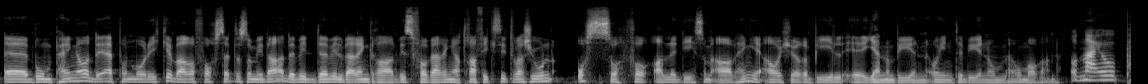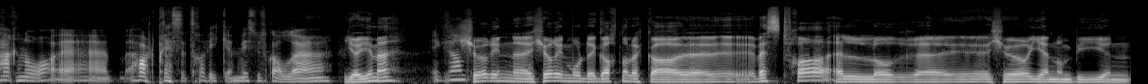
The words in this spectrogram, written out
eh, bompenger det er på en måte ikke bare å fortsette som i dag. Det vil, det vil være en gradvis forverring av trafikksituasjonen, også for alle de som er avhengige av å kjøre bil eh, gjennom byen og inn til byen om, om morgenen. Og den er jo per nå eh, hardt presset, trafikken, hvis du skal eh, Jøye med. Kjør inn, eh, kjør inn mot Gartnerløkka vestfra, eller kjør gjennom byen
